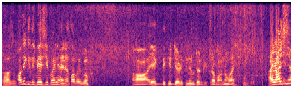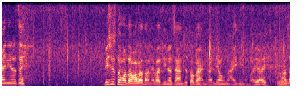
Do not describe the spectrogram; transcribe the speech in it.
हजुर। अलिकति बेसी पनि होइन तपाईँको एकदेखि डेढ किलोमिटरभित्र भनौँ है। यहाँनिर चाहिँ विशेष त म तपाईँलाई धन्यवाद दिन चाहन्छु तपाईँ हामीलाई ल्याउन आइदिनु भयो है। अन्त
